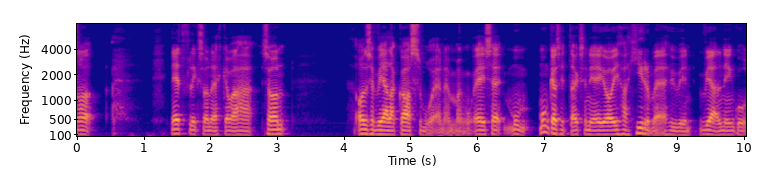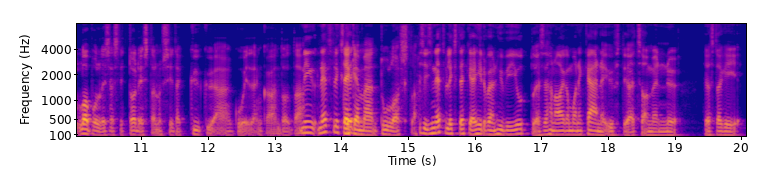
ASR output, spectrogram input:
No, Netflix on ehkä vähän, se on, on se vielä kasvu enemmän. Ei se, mun, mun käsittääkseni ei ole ihan hirveän hyvin vielä niin kuin lopullisesti todistanut sitä kykyään kuitenkaan tota, Niin Netflix te- tekemään tulosta. Siis Netflix tekee hirveän hyviä juttuja, sehän on aikamoinen käänneyhtiö, että se on mennyt jostakin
